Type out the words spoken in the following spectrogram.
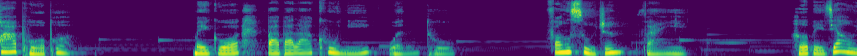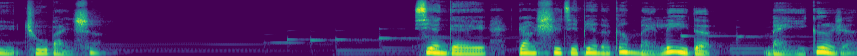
花婆婆，美国芭芭拉·库尼文图，方素珍翻译，河北教育出版社。献给让世界变得更美丽的每一个人。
